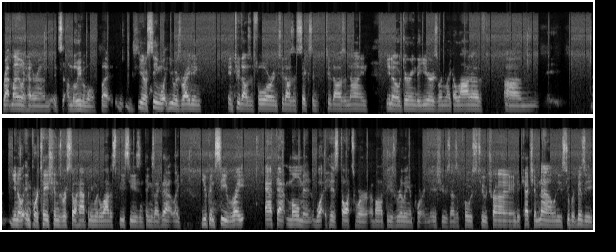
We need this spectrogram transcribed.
wrap my own head around. It's unbelievable. But you know, seeing what he was writing in 2004 and 2006 and 2009 you know during the years when like a lot of um you know importations were still happening with a lot of species and things like that like you can see right at that moment what his thoughts were about these really important issues as opposed to trying to catch him now when he's super busy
